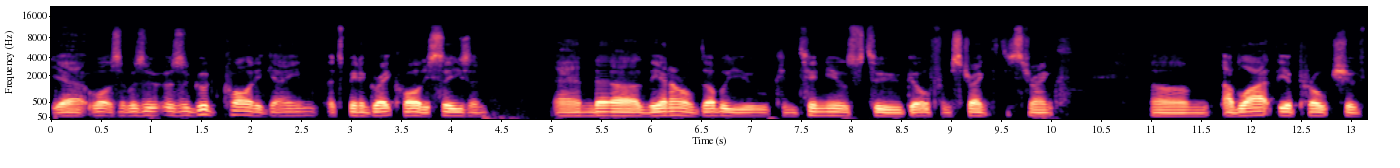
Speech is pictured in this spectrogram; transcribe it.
Yeah, it was. It was a, it was a good quality game. It's been a great quality season, and uh, the NRLW continues to go from strength to strength. Um, I've liked the approach of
